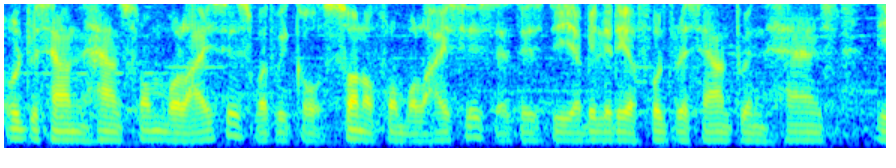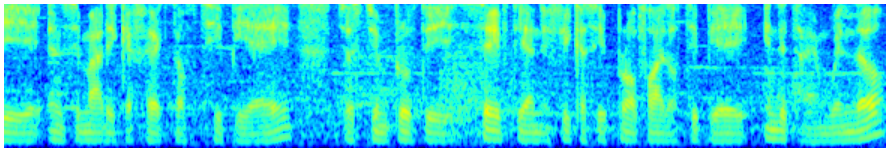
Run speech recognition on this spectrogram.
ultrasound enhanced thrombolysis, what we call sonothrombolysis. That is the ability of ultrasound to enhance the enzymatic effect of TPA, just to improve the safety and efficacy profile of TPA in the time window.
